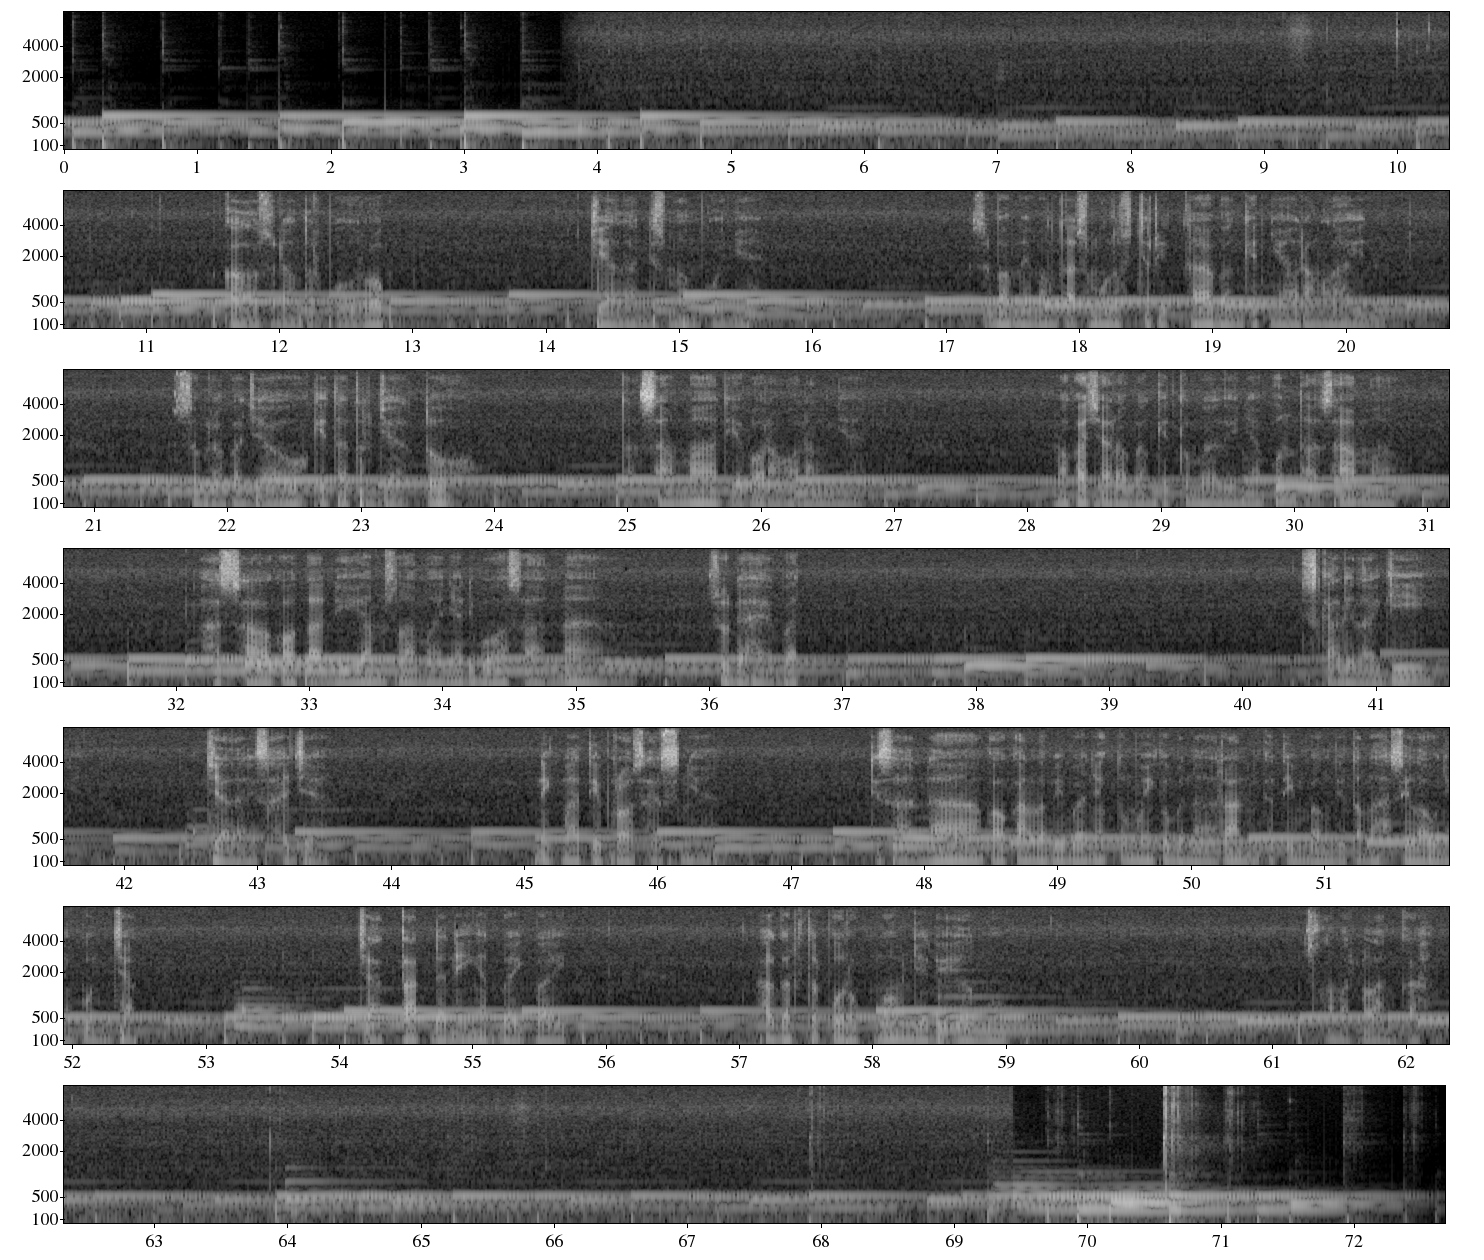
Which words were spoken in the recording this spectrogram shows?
Kalau sedang terpuruk, jalani semampunya. Sebab memang tak semulus cerita bangkitnya orang lain. Seberapa jauh kita terjatuh, tak sama tiap orang-orangnya. Maka cara bangkit kembalinya pun tak sama. Asal kau tak diam selamanya di bawah sana, sudah hebat. Sekali lagi, jalani saja. Nikmati prosesnya. Di sana kau akan lebih banyak temui kebenaran ketimbang di tengah silaunya puncak. Catat dan ingat baik-baik agar terpurukmu menjadi ilmu. Selamat melangkah.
